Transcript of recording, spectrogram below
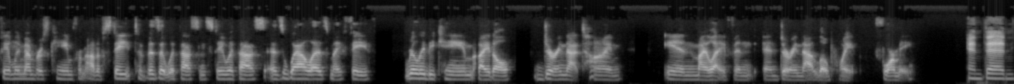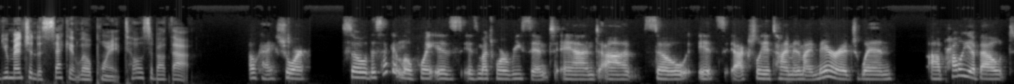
family members came from out of state to visit with us and stay with us, as well as my faith really became vital during that time in my life and, and during that low point for me. And then you mentioned a second low point. Tell us about that. Okay, sure. So the second low point is is much more recent, and uh, so it's actually a time in my marriage when, uh, probably about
